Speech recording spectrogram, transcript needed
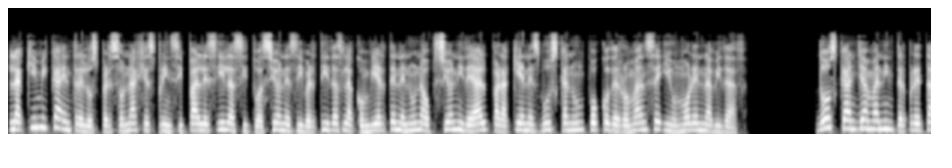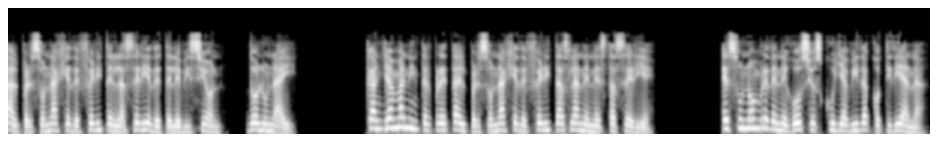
La química entre los personajes principales y las situaciones divertidas la convierten en una opción ideal para quienes buscan un poco de romance y humor en Navidad. Dos Kan Yaman interpreta al personaje de Ferit en la serie de televisión, Dolunay. Kan Yaman interpreta el personaje de Ferit Aslan en esta serie. Es un hombre de negocios cuya vida cotidiana,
